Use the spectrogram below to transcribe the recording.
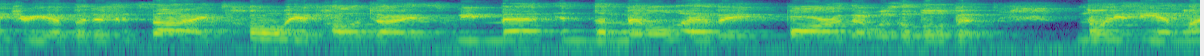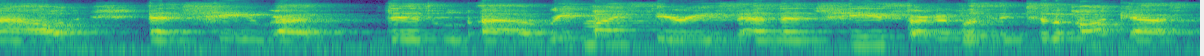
Andrea, but if it's not, I totally apologize. We met in the middle of a bar that was a little bit noisy and loud, and she uh, did uh, read my series, and then she started listening to the podcast.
